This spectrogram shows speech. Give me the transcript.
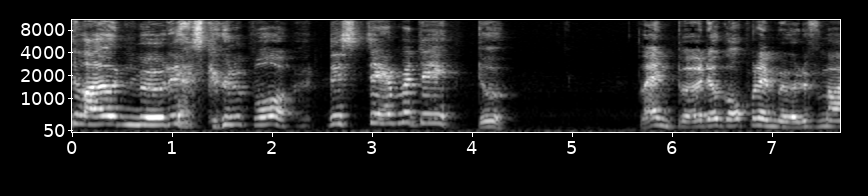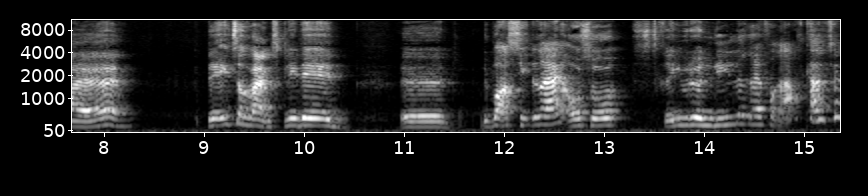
Det var jo et møte jeg skulle på. Det stemmer det. Du, hva en burde å gå på det møtet for meg. Ja? Det er ikke så vanskelig. Det er, øh, du bare sitter der, og så skriver du en lille referat, kanskje.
